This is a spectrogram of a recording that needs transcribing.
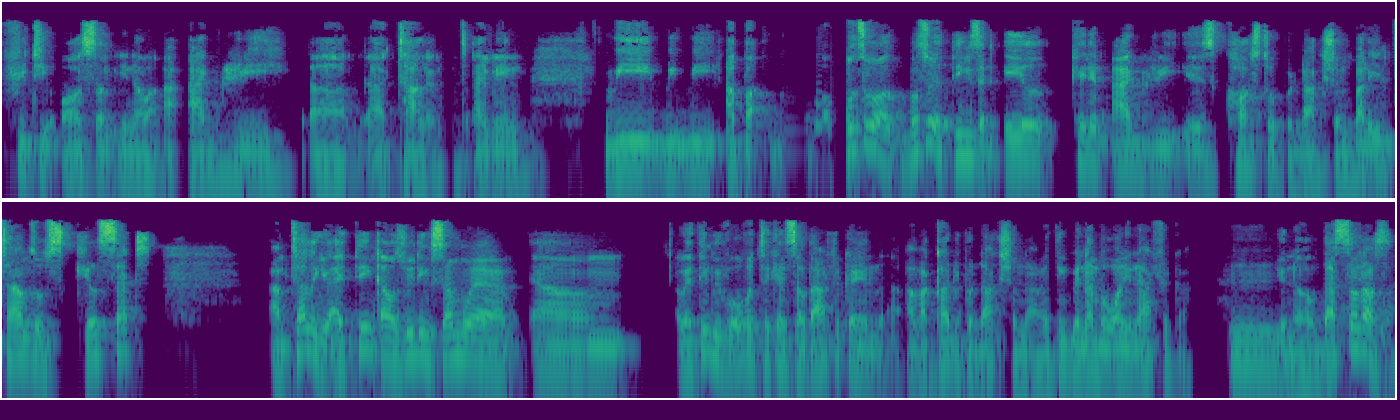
pretty awesome in our agri uh, uh, talent. I mean, we we we also most of the things that ail Kenyan agri is cost of production, but in terms of skill set, I'm telling you, I think I was reading somewhere. Um, I think we've overtaken South Africa in avocado production now. I think we're number one in Africa. Mm. You know, that's not a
